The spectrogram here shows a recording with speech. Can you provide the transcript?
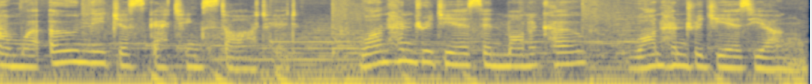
And we're only just getting started. 100 years in Monaco, 100 years young.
